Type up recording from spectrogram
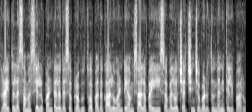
రైతుల సమస్యలు పంటల దశ ప్రభుత్వ పథకాలు వంటి అంశాలపై ఈ సభలో చర్చించబడుతుందని తెలిపారు.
